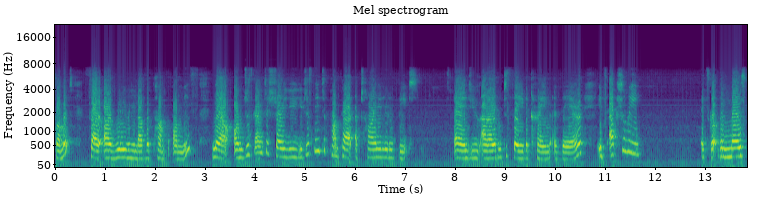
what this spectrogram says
from it. So I really, really love the pump on this. Now, I'm just going to show you, you just need to pump out a tiny little bit and you are able to see the cream there. It's actually, it's got the most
